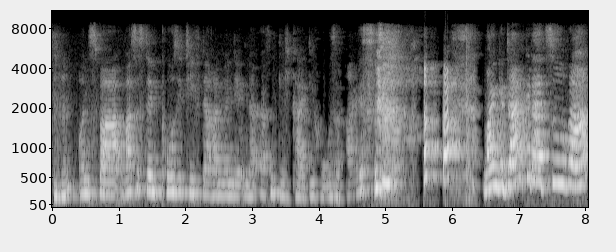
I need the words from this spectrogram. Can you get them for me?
Mhm. Und zwar, was ist denn positiv daran, wenn dir in der Öffentlichkeit die Hose reißt? mein Gedanke dazu war,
